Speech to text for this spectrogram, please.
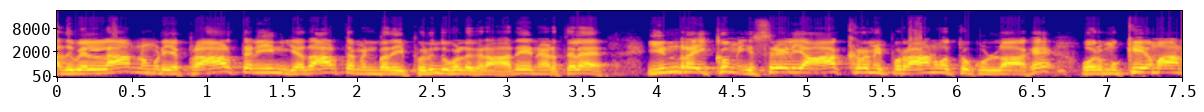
அதுவெல்லாம் நம்முடைய பிரார்த்தனையின் யதார்த்தம் என்பதை புரிந்து கொள்ளுகிறார் அதே நேரத்தில் இன்றைக்கும் இஸ்ரேலிய ஆக்கிரமிப்பு இராணுவத்துக்குள்ளாக ஒரு முக்கியமான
